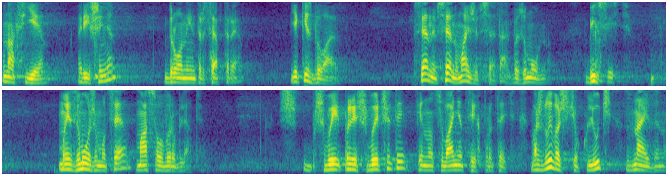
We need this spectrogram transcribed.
У нас є рішення, дрони-інтерсептори, які збивають. Все, не все, ну майже все, так, безумовно. Більшість. Ми зможемо це масово виробляти. Пришвидшити фінансування цих процесів. Важливо, що ключ знайдено.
